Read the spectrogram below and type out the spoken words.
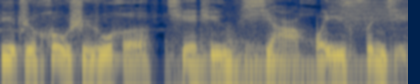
欲知后事如何，且听下回分解。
